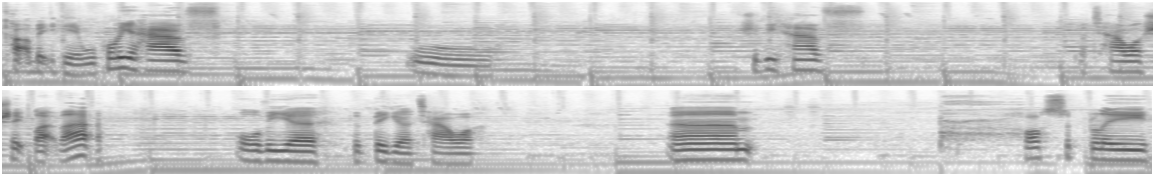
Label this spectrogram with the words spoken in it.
cut a bit here. We'll probably have... Ooh. Should we have a tower shaped like that? Or the uh, the bigger tower? Um, possibly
